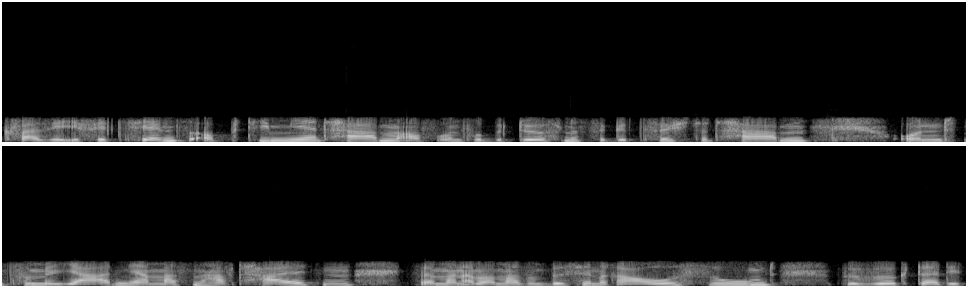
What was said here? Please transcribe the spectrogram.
quasi effizienzoptimiert haben, auf unsere Bedürfnisse gezüchtet haben und zu Milliarden ja massenhaft halten. Wenn man aber mal so ein bisschen rauszoomt, bewirkt da die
